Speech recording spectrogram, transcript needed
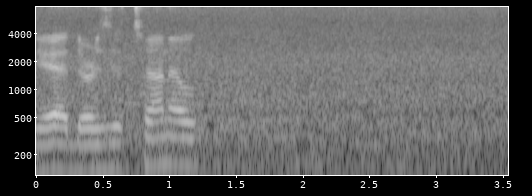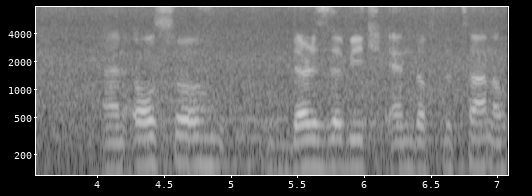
yeah there is a tunnel. And also there is the beach end of the tunnel.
